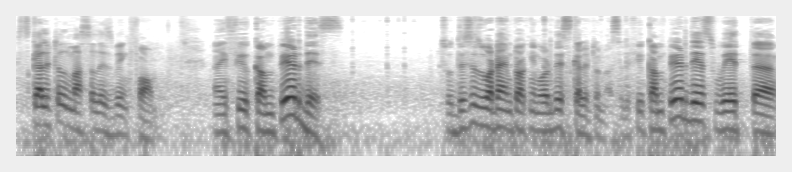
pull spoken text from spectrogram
skeletal muscle is being formed. Now, if you compare this, so this is what I am talking about this skeletal muscle. If you compare this with uh,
